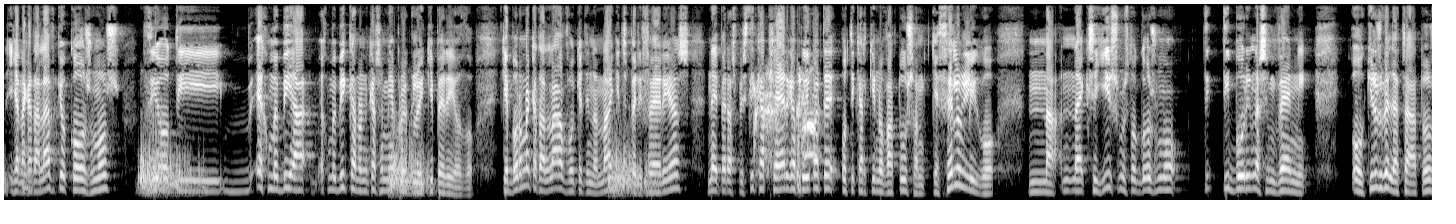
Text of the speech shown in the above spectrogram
για να καταλάβει και ο κόσμος διότι έχουμε μπει, έχουμε μπει κανονικά σε μια προεκλογική περίοδο. Και μπορώ να καταλάβω και την ανάγκη της περιφέρειας να υπερασπιστεί κάποια έργα που είπατε ότι καρκινοβατούσαν. Και θέλω λίγο να, να εξηγήσουμε στον κόσμο τι, τι μπορεί να συμβαίνει. Ο κύριος Γαλιατσάτο,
